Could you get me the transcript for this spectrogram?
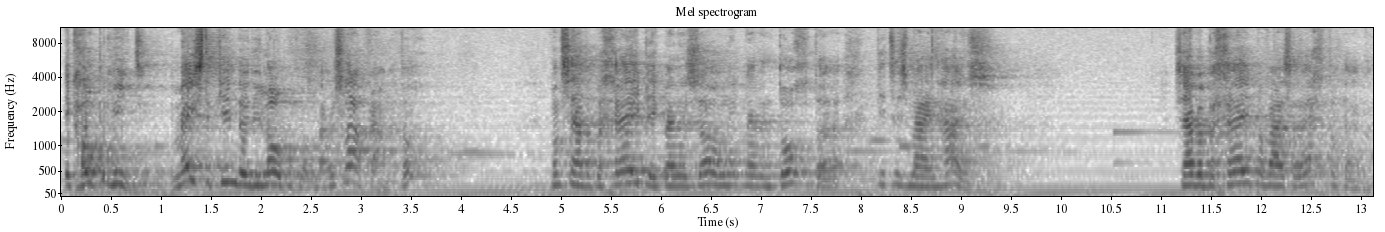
Ik hoop het niet. De meeste kinderen die lopen gewoon naar hun slaapkamer, toch? Want ze hebben begrepen, ik ben een zoon, ik ben een dochter, dit is mijn huis. Ze hebben begrepen waar ze recht op hebben.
